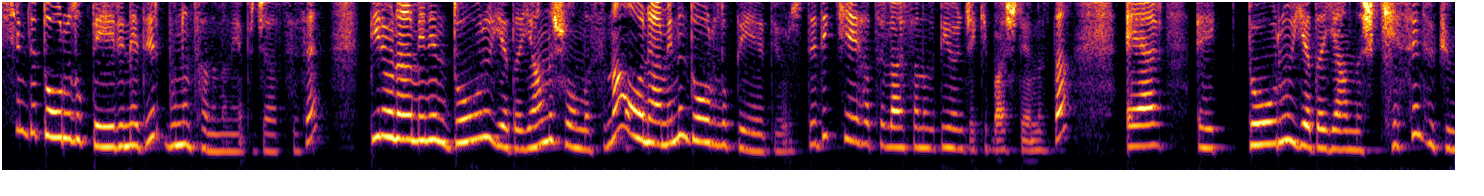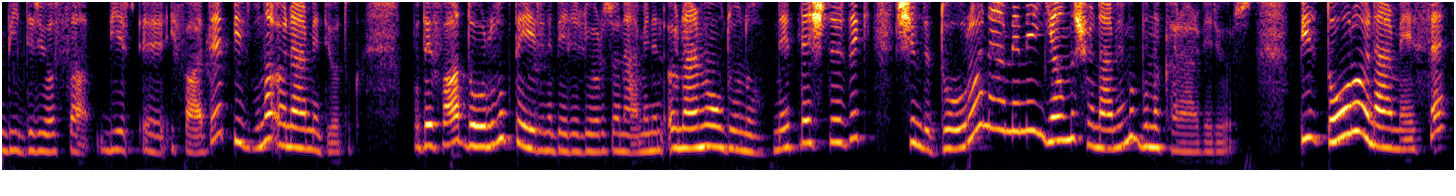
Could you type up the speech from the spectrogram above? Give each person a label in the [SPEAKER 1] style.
[SPEAKER 1] Şimdi doğruluk değeri nedir? Bunun tanımını yapacağız size. Bir önermenin doğru ya da yanlış olmasına o önermenin doğruluk değeri diyoruz. Dedik ki hatırlarsanız bir önceki başlığımızda eğer e, doğru ya da yanlış kesin hüküm bildiriyorsa bir e, ifade biz buna önerme diyorduk. Bu defa doğruluk değerini belirliyoruz önermenin. Önerme olduğunu netleştirdik. Şimdi doğru önerme mi, yanlış önerme mi buna karar veriyoruz. Biz doğru önerme ise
